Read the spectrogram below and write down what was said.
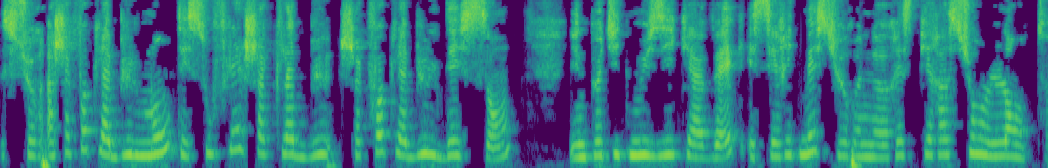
sur à chaque fois que la bulle monte et souffler à chaque, la bulle, chaque fois que la bulle descend. Il y a une petite musique avec et c'est rythmé sur une respiration lente.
